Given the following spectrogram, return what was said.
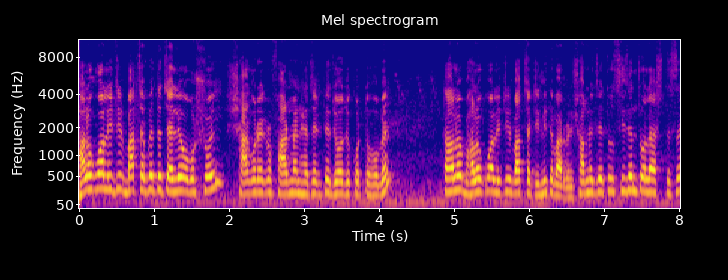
ভালো কোয়ালিটির বাচ্চা পেতে চাইলে অবশ্যই সাগর এগ্রো ফার্ম অ্যান্ড হ্যাচারিতে যোগাযোগ করতে হবে। তাহলে ভালো কোয়ালিটির বাচ্চাটি নিতে পারবেন। সামনে যেহেতু সিজন চলে আসতেছে,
